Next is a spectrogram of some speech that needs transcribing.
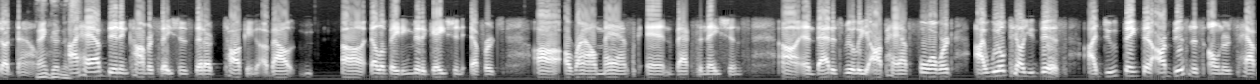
shutdown. Thank goodness. I have been in conversations that are talking about uh, elevating mitigation efforts uh, around mask and vaccinations, uh, and that is really our path forward. I will tell you this. I do think that our business owners have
